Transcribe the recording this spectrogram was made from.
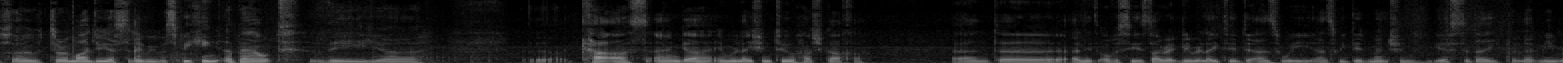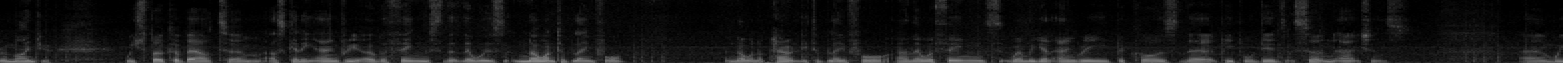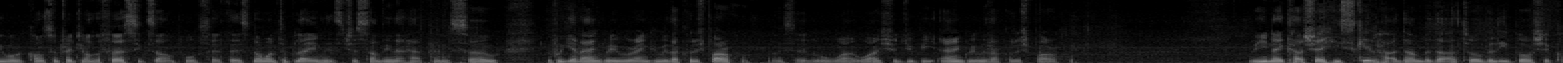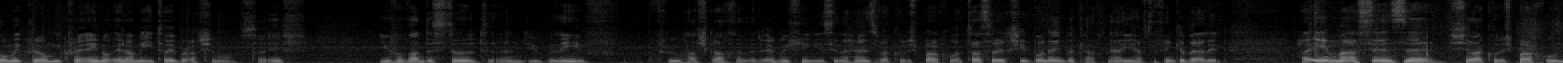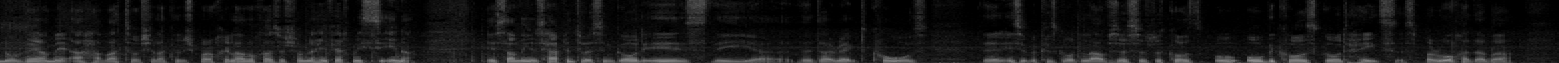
So, to remind you, yesterday we were speaking about the uh, uh, kaas, anger, in relation to hashgacha, and uh, and it obviously is directly related, as we as we did mention yesterday. But let me remind you, we spoke about um, us getting angry over things that there was no one to blame for, no one apparently to blame for, and there were things when we get angry because the people did certain actions and we were concentrating on the first example, so if there's no one to blame, it's just something that happens. So if we get angry, we're angry with HaKadosh Baruch Hu. I said, well, why, why should you be angry with HaKadosh Baruch Hu? So if you have understood and you believe through Hashgacha that everything is in the hands of HaKadosh Baruch Hu, Now you have to think about it. האם מעשה זה של הקדוש ברוך הוא נובע מאהבתו של הקדוש ברוך הוא אליו או חס ושלום להפך משנאה? If something has happened to us and God is the uh, the direct cause, then is it because God loves us or because or, or because God hates us? ברוך הדבר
